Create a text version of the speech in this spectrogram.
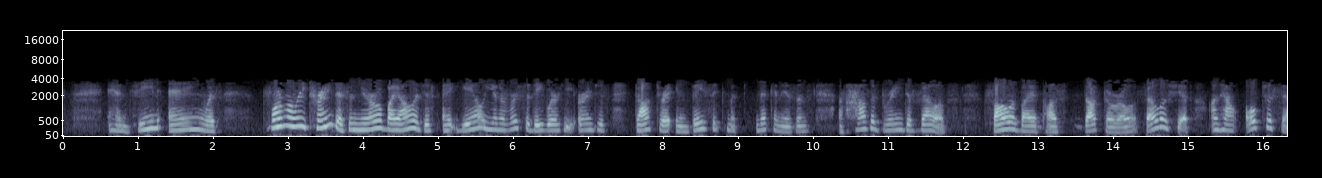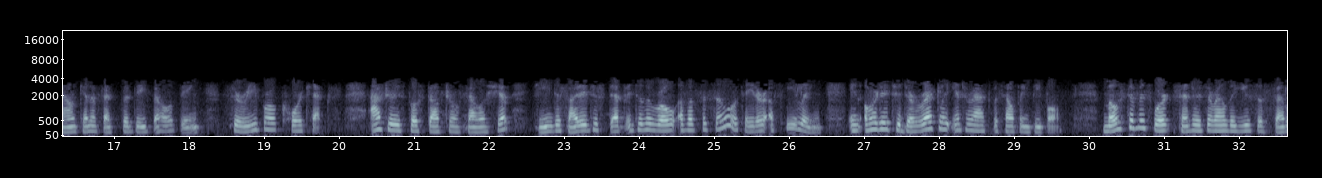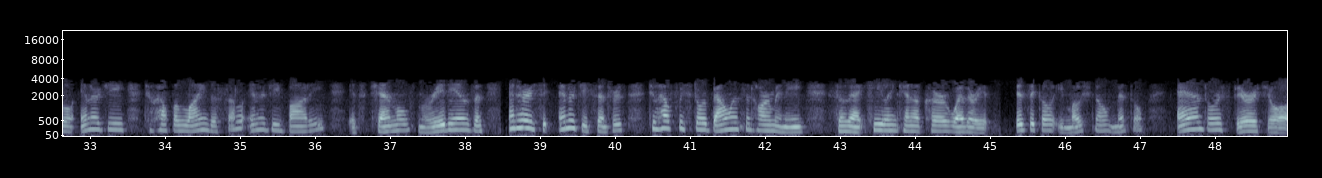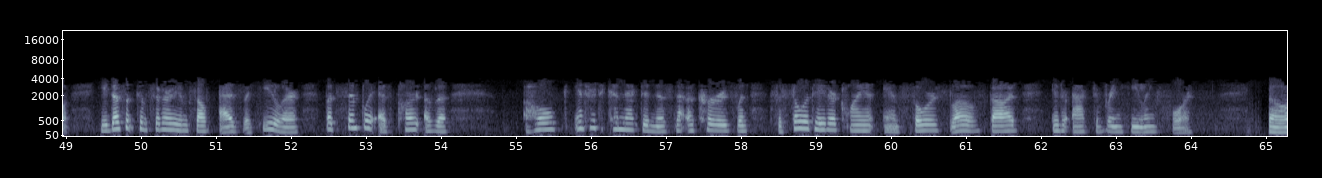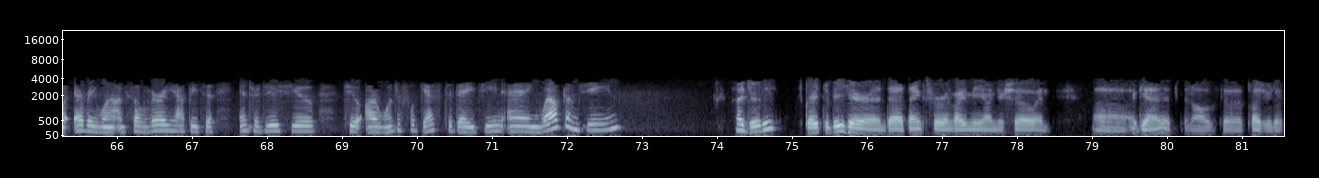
And Gene Ang was formerly trained as a neurobiologist at Yale University, where he earned his doctorate in basic me- mechanisms of how the brain develops, followed by a postdoctoral fellowship on how ultrasound can affect the developing cerebral cortex. After his postdoctoral fellowship, Gene decided to step into the role of a facilitator of healing in order to directly interact with helping people. Most of his work centers around the use of subtle energy to help align the subtle energy body, its channels, meridians, and energy centers to help restore balance and harmony so that healing can occur whether it's physical, emotional, mental, and or spiritual. He doesn't consider himself as the healer, but simply as part of the whole interconnectedness that occurs when facilitator, client, and source, love, God interact to bring healing forth. So, everyone, I'm so very happy to introduce you to our wonderful guest today, Gene Ang. Welcome, Gene. Hi, Judy. Great to be here, and uh, thanks for inviting me on your show. And uh, again, it's been always a pleasure to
